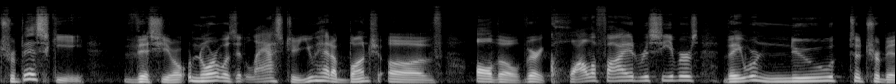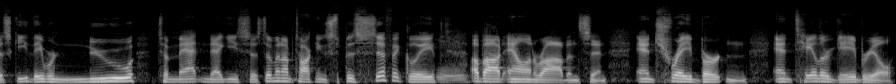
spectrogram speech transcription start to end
Trubisky this year, nor was it last year. You had a bunch of although very qualified receivers, they were new to Trubisky. They were new to Matt Nagy's system. And I'm talking specifically mm-hmm. about Allen Robinson and Trey Burton and Taylor Gabriel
